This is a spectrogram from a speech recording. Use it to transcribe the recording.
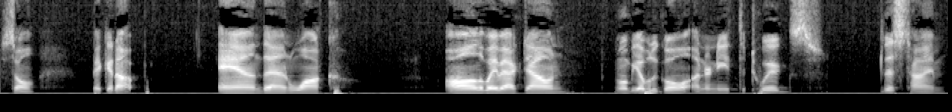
So pick it up and then walk all the way back down. You won't be able to go underneath the twigs this time.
